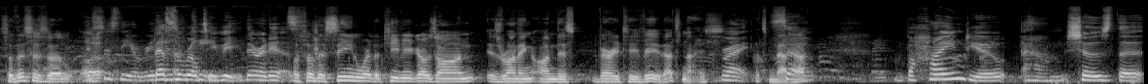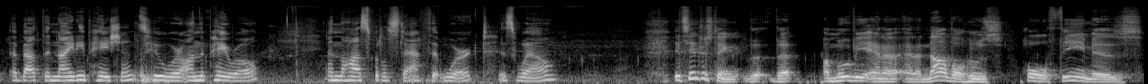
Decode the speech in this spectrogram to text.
So this is a. This is the original That's the real TV. There it is. Oh, so the scene where the TV goes on is running on this very TV. That's nice. Right. That's meta. So behind you um, shows the about the 90 patients who were on the payroll, and the hospital staff that worked as well. It's interesting that, that a movie and a, and a novel whose whole theme is,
